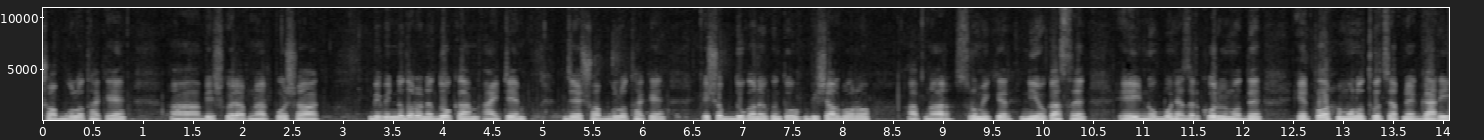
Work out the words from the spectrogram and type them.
শপগুলো থাকে বিশেষ করে আপনার পোশাক বিভিন্ন ধরনের দোকান আইটেম যে সবগুলো থাকে, এসব দোকানেও কিন্তু বিশাল বড় আপনার শ্রমিকের নিয়োগ আছে এই নব্বই হাজার কর্মীর মধ্যে। এরপর মূলত হচ্ছে আপনার গাড়ি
